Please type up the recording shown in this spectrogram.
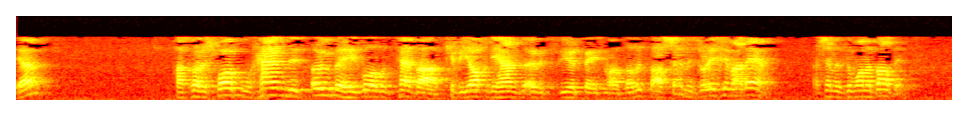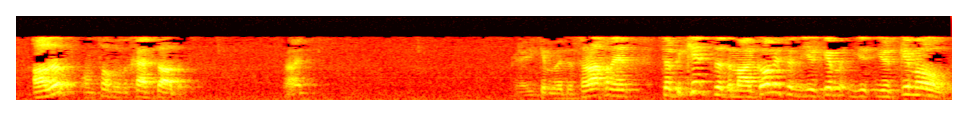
yeah? HaKadosh Baruch Hu handed over his world of Teva, Kiviyach, he hands it over to the Yud Beis Mazalit, but Hashem is Aleim. Hashem is the one above it. Aleph, on top of the Ches Aleph. Right? Yeah, you give him with the Sarachanim. So the kids of the Margolis and the Yud Gimel,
